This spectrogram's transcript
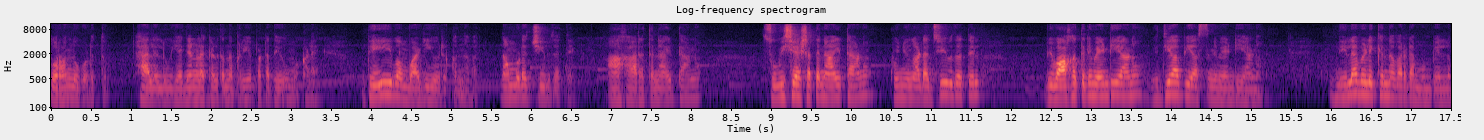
തുറന്നു കൊടുത്തു ഹാലലൂയ ഞങ്ങളെ കേൾക്കുന്ന പ്രിയപ്പെട്ട ദൈവമക്കളെ ദൈവം വഴിയൊരുക്കുന്നവൻ നമ്മുടെ ജീവിതത്തിൽ ആഹാരത്തിനായിട്ടാണോ? സുവിശേഷത്തിനായിട്ടാണോ? കുഞ്ഞുങ്ങളുടെ ജീവിതത്തിൽ വിവാഹത്തിന് വേണ്ടിയാണോ? വിദ്യാഭ്യാസത്തിന് വേണ്ടിയാണോ? നിലവിളിക്കുന്നവരുടെ മുമ്പിൽ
